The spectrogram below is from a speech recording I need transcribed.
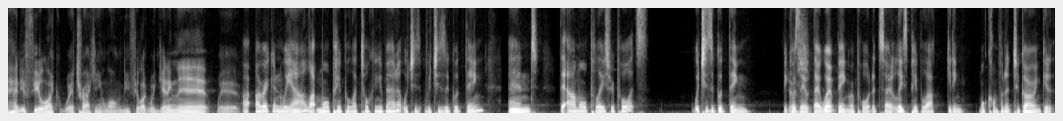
How do you feel like we're tracking along? Do you feel like we're getting there? We're I, I reckon we are like more people are talking about it, which is which is a good thing, and there are more police reports, which is a good thing because Yes. they they weren't being reported. So at least people are getting more confident to go and get it,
